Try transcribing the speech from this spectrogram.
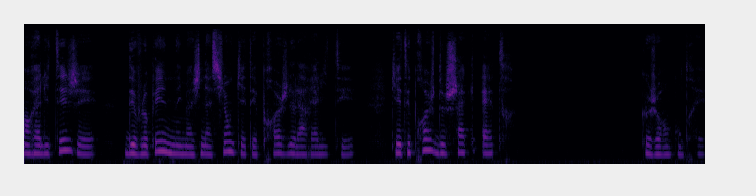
En réalité, j'ai développé une imagination qui était proche de la réalité, qui était proche de chaque être que je rencontrais.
